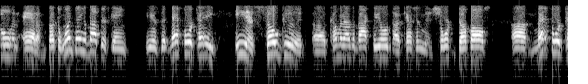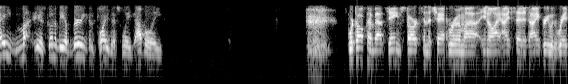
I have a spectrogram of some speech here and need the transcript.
going at them. But the one thing about this game is that Matt Forte, he is so good uh, coming out of the backfield, uh, catching short dump offs. Uh, Matt Forte is going to be a very good play this week, I believe. We're talking about James Starks in the chat room. Uh, you know, I, I said it. I agree with Rich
